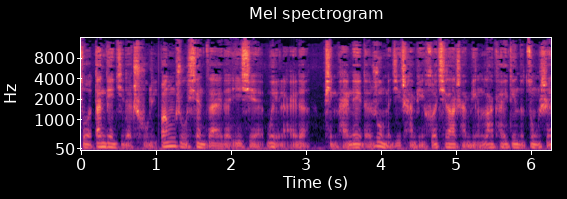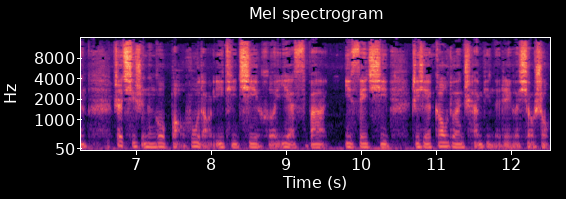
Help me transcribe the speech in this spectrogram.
做单电机的处理，帮助现在的一些未来的品牌内的入门级产品和其他产品拉开一定的纵深，这其实能够保护到 ET 七和 ES 八。E C 七这些高端产品的这个销售，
